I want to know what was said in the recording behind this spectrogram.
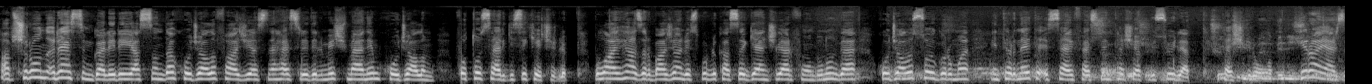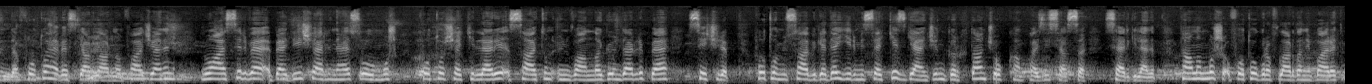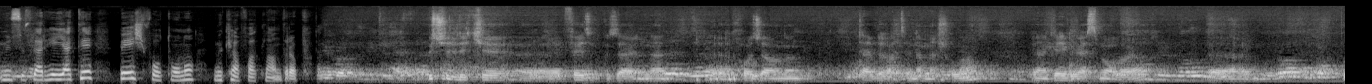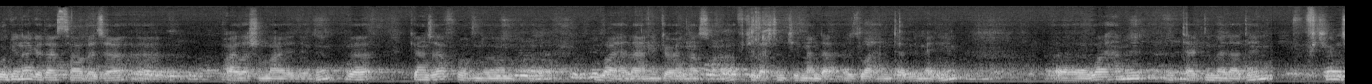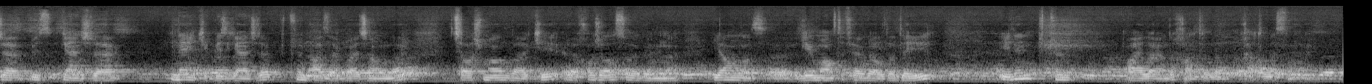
Abşeron rəsm qalereyasında Xocalı faciəsinə həsr edilmiş Mənim Xocalım foto sərgisi keçirilib. Bu layihə Azərbaycan Respublikası Gənclər Fondunun və Xocalı soyqırımı internet səhifəsinin təşəbbüsü ilə təşkil olunub. Bir ay ərzində foto həvəskarlarının faciənin müasir və bədii şərhinə həsr olunmuş foto şəkilləri saytın ünvanına göndərilib və seçilib. Foto müsabiqədə 28 gəncin 40-dan çox kompozisiyası sərgilənib. Tanınmış fotoqraflardan ibarət münsiflər heyəti 5 fotonu mükafatlandırıb. 3 ildir ki, e, Facebook üzərindən e, Xocalının təbliğatı ilə məşğulam, yəni qeyri-rəsmi olaraq. E, bugünə qədər sadəcə paylaşımlar edirdim və Gənclər Forumunun layihələrini görəndən sonra fikirləşdim ki, mən də öz layihəmi təqdim edeyim. Layihəmi təqdim elədim. Fikrimcə biz gənclər, nəinki biz gənclər, bütün Azərbaycanlılar çalışmalıdırlar ki, e, Xocalı soyqırımını yalnız e, 26 fevralda deyil, ilin bütün aylarında xatırlayırlar.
